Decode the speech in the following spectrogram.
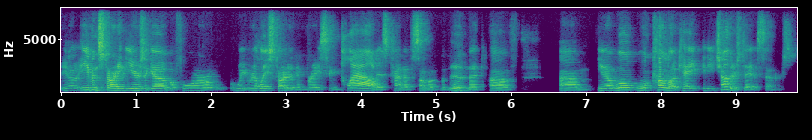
you know, even starting years ago before we really started embracing cloud as kind of some of the movement of, um, you know, we'll we'll co-locate in each other's data centers.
